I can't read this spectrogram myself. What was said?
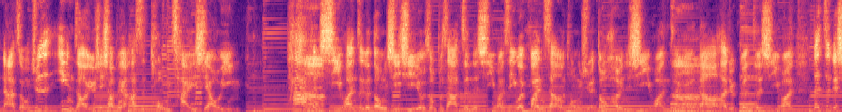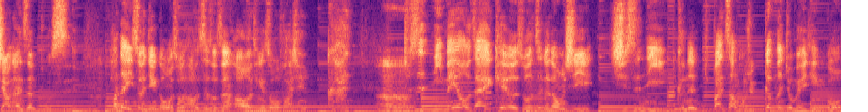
哪种，就是因为你知道，有些小朋友他是同才效应，他很喜欢这个东西。其实有时候不是他真的喜欢，是因为班上的同学都很喜欢这个，然后他就跟着喜欢。但这个小男生不是，他那一瞬间跟我说：“他说，这首真的好好听。”说，我发现，看，嗯，就是你没有在 care 说这个东西，其实你可能班上同学根本就没听过，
